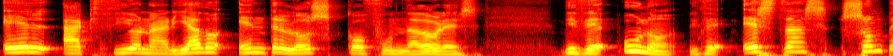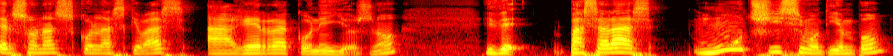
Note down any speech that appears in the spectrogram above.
el accionariado entre los cofundadores. Dice, uno, dice, estas son personas con las que vas a guerra con ellos, ¿no? Dice, pasarás muchísimo tiempo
